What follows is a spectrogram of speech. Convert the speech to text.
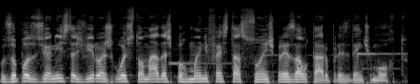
os oposicionistas viram as ruas tomadas por manifestações para exaltar o presidente morto.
